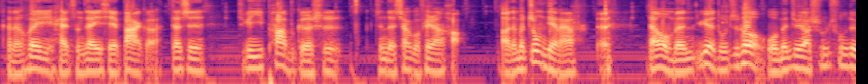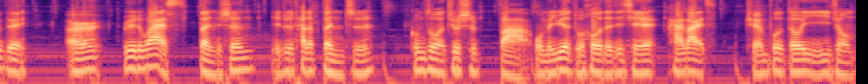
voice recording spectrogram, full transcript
可能会还存在一些 bug。但是这个 EPUB 格式真的效果非常好。好，那么重点来了，当我们阅读之后，我们就要输出，对不对？而 Readwise 本身，也就是它的本质工作，就是把我们阅读后的这些 highlight 全部都以一种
